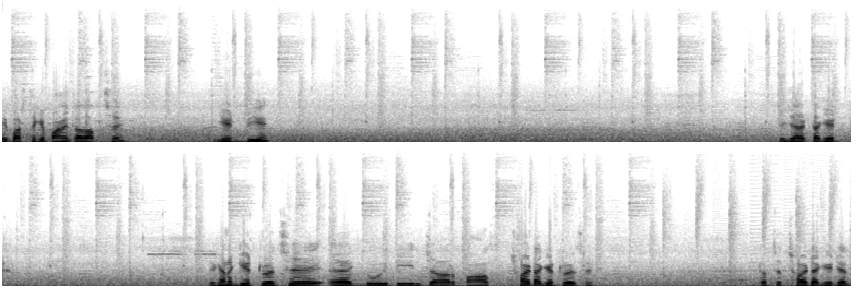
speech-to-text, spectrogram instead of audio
এই পাশ থেকে পানিটা যাচ্ছে গেট দিয়ে। এই যে একটা গেট। এখানে গেট রয়েছে এক, দুই, তিন, চার, পাঁচ, ছয়টা গেট রয়েছে। এটা হচ্ছে ছয়টা গেটের।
